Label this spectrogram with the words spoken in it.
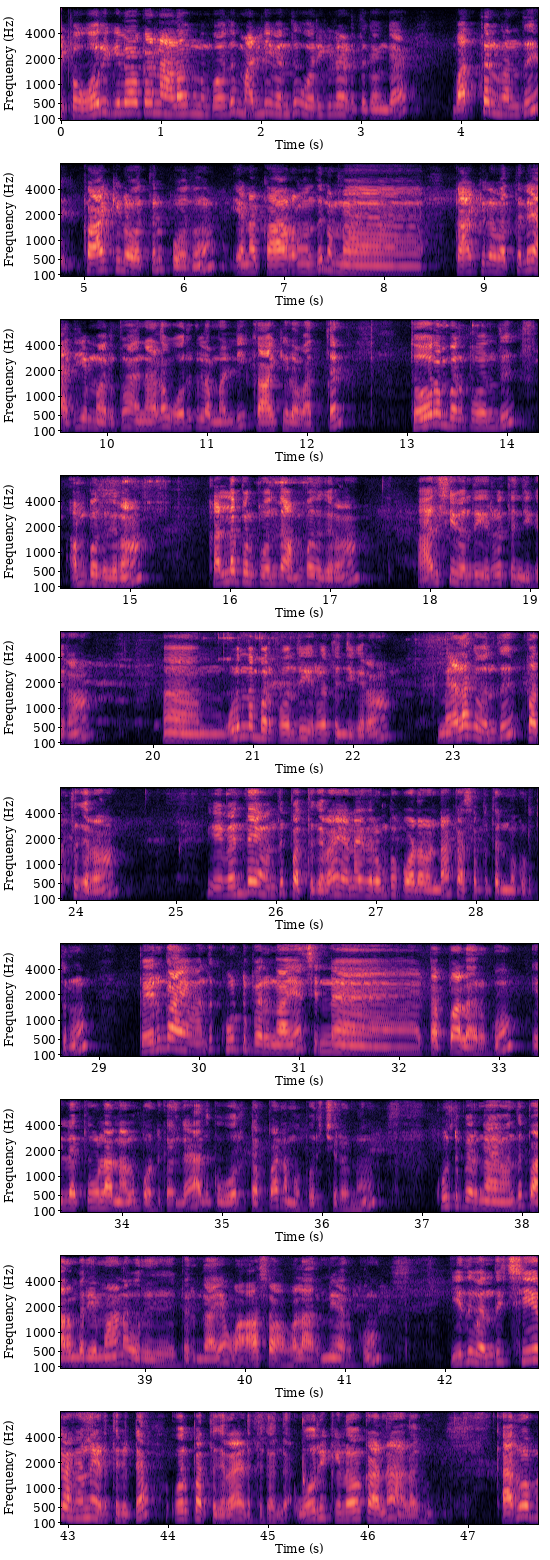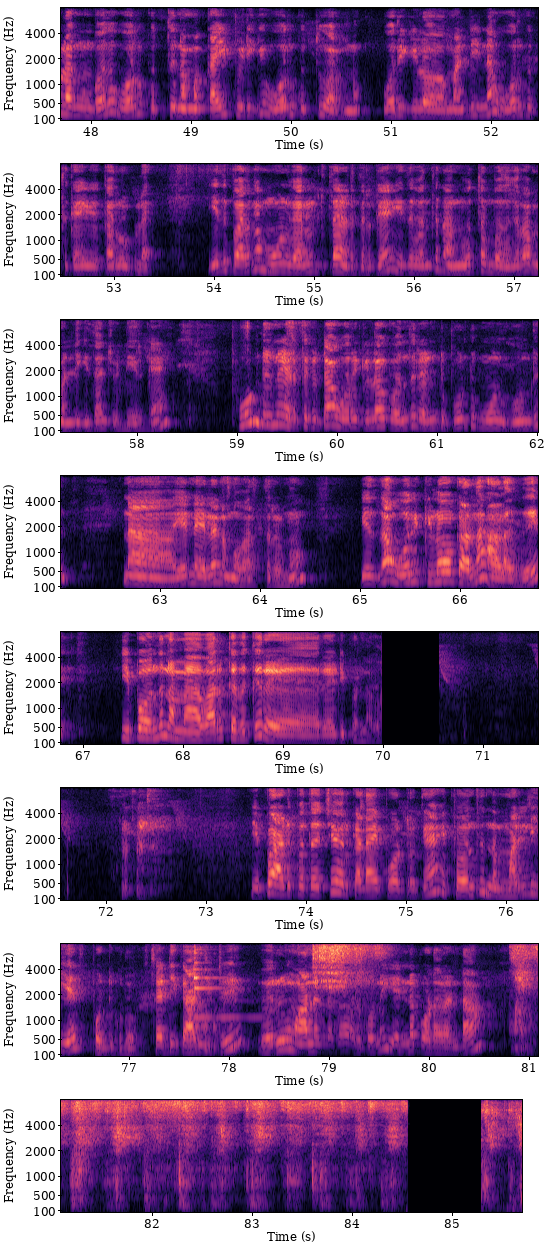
இப்போ ஒரு கிலோக்கான அளவுங்கும் போது மல்லி வந்து ஒரு கிலோ எடுத்துக்கோங்க. வத்தல் வந்து கால் கிலோ வத்தல் போதும். ஏன்னா காரம் வந்து நம்ம கால் கிலோ வத்தலே அதிகமாக இருக்கும். அதனால் ஒரு கிலோ மல்லி கால் கிலோ வத்தல். தோரம்பருப்பு வந்து ஐம்பது கிராம். கடலப்பருப்பு வந்து ஐம்பது கிராம். அரிசி வந்து இருபத்தஞ்சி கிராம். உளுந்தம்பருப்பு வந்து இருபத்தஞ்சி கிராம். மிளகு வந்து பத்து கிராம். வெந்தயம் வந்து பத்து கிராம். ஏன்னா இது ரொம்ப போட வேண்டாம். கசப்பு தன்மை கொடுத்துரும். பெருங்காயம் வந்து கூட்டு பெருங்காயம் சின்ன டப்பாவில் இருக்கும். இல்லை தூளானாலும் போட்டுக்கோங்க. அதுக்கு ஒரு டப்பா நம்ம பொரிச்சிடணும். கூட்டு பெருங்காயம் வந்து பாரம்பரியமான ஒரு பெருங்காயம். வாசம் அவ்வளோ அருமையாக இருக்கும். இது வந்து சீரகம்னு எடுத்துக்கிட்டால் ஒரு பத்து கிராம் எடுத்துக்கோங்க. ஒரு கிலோக்கான அளவு. கருவேப்பிலங்கும்போது ஒரு குத்து. நம்ம கைப்பிடிக்கு ஒரு குத்து வரணும். ஒரு கிலோ மல்லினா ஒரு குத்து கை கருவேப்பிலை. இது பாருங்கள் மூணு விரலுக்கு தான் எடுத்திருக்கேன். இது வந்து நான் நூற்றம்பது கிராம் மல்லிக்கு தான் சொல்லியிருக்கேன். பூண்டுன்னு எடுத்துக்கிட்டால் ஒரு கிலோவுக்கு வந்து ரெண்டு பூண்டு மூணு பூண்டு. நான் எண்ணெயில் நம்ம வறுத்துறணும். இதுதான் ஒரு கிலோவுக்கான அளவு. இப்போ வந்து நம்ம வறுக்கிறதுக்கு ரெ ரெடி பண்ணலாம். இப்போ அடுப்பத்தை வச்சு ஒரு கடாய் போட்டிருக்கேன். இப்போ வந்து இந்த மல்லியை போட்டுக்கிடுவோம். சட்டி காஞ்சிட்டு வெறும் வானலில் தான் இருக்கணும். எண்ணெய் போட வேண்டாம்.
